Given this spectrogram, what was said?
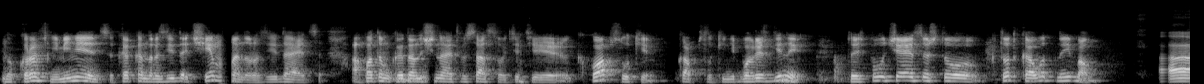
Но кровь не меняется, как она разъедается, чем она разъедается. А потом, когда начинают высасывать эти капсулки, капсулки не повреждены. То есть получается, что кто-то кого-то наебал. А,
